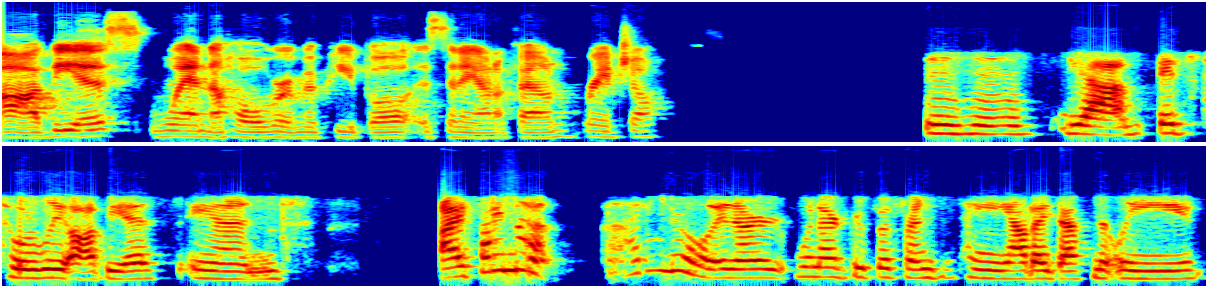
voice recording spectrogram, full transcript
obvious when a whole room of people is sitting on a phone, Rachel? Mhm. Yeah, it's totally obvious and I find that I don't know, in our when our group of friends is hanging out, I definitely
